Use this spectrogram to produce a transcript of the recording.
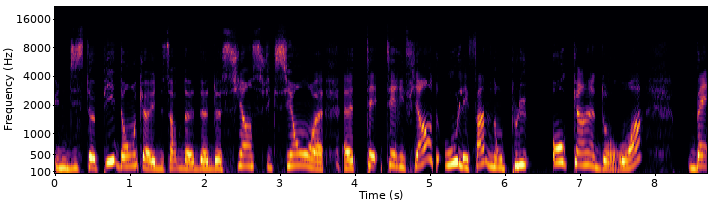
une dystopie, donc une sorte de, de, de science-fiction euh, terrifiante où les femmes n'ont plus aucun droit. Ben,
